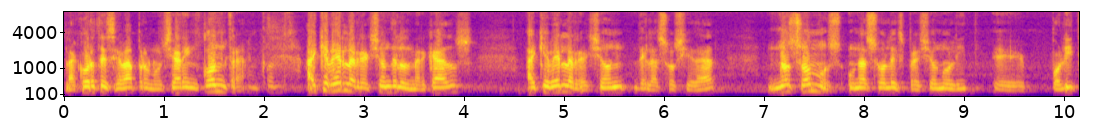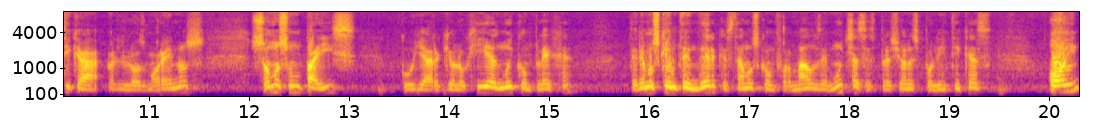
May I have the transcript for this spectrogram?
la Corte se va a pronunciar en contra. Hay que ver la reacción de los mercados, hay que ver la reacción de la sociedad. No somos una sola expresión eh, política los morenos, somos un país cuya arqueología es muy compleja. Tenemos que entender que estamos conformados de muchas expresiones políticas. Hoy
